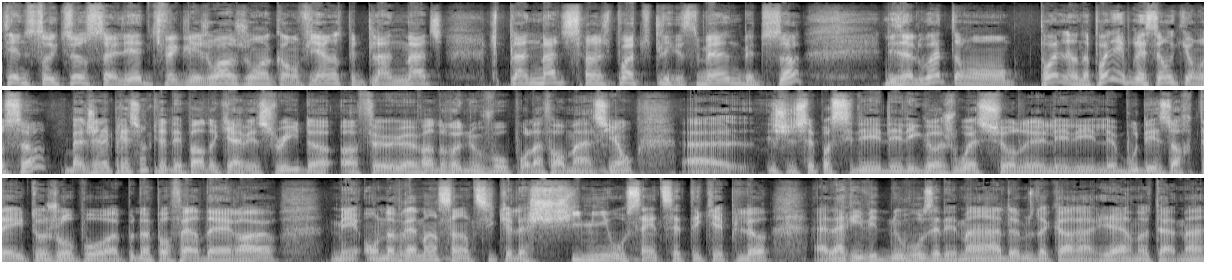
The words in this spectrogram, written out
Tu une structure solide qui fait que les joueurs jouent en confiance, puis le plan de match, le plan de match change pas toutes les semaines, mais tout ça. Les Alouettes, ont pas, on n'a pas l'impression qu'ils ont ça. Ben, j'ai l'impression que le départ de Cavis Reed a, fait un vent de renouveau pour la formation. Euh, je sais pas si les, les, gars jouaient sur le, le, bout des orteils toujours pour ne pas faire d'erreur, mais on a vraiment senti que la chimie au sein de cette équipe-là, à l'arrivée de nouveaux éléments, Adams de corps arrière notamment.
